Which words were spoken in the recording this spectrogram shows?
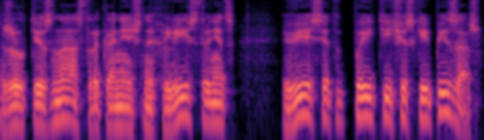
желтизна остроконечных лиственниц, весь этот поэтический пейзаж.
